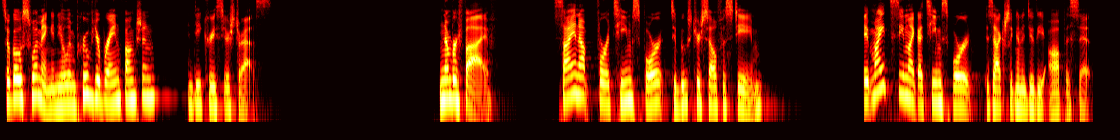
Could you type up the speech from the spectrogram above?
So go swimming and you'll improve your brain function and decrease your stress. Number five, sign up for a team sport to boost your self esteem. It might seem like a team sport is actually going to do the opposite.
